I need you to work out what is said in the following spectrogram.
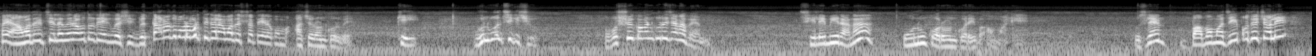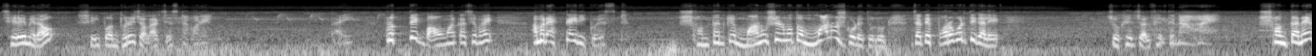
ভাই, আমাদের ছেলেমেয়েরাও তো দেখবে, শিখবে। তারা তো পরবর্তীকালে আমাদের সাথে এরকম আচরণ করবে। কে? ভুল বলছি কিছু? অবশ্যই কমেন্ট করে জানাবেন। ছেলেমেয়েরা না অনুকরণ করে বাবা মাকে। বুঝলেন? বাবা মা যে পথে চলে, ছেলেমেয়েরাও সেই পথ ধরে চলার চেষ্টা করে। প্রত্যেক বাবা মার কাছে ভাই আমার একটাই রিকোয়েস্ট সন্তানকে মানুষের মতো মানুষ গড়ে তুলুন, যাতে পরবর্তীকালে চোখের জল ফেলতে না হয়। সন্তানের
